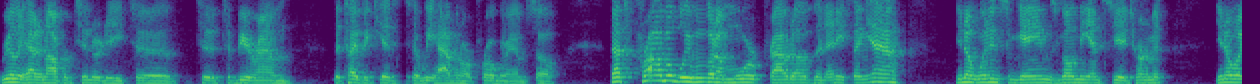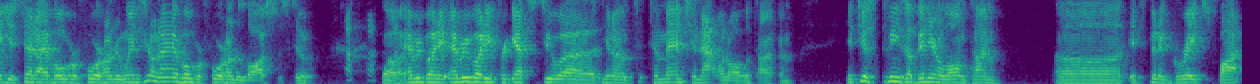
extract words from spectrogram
really had an opportunity to to to be around the type of kids that we have in our program. So that's probably what I'm more proud of than anything. Yeah, you know, winning some games, going to the NCAA tournament. You know what you said? I have over 400 wins. You know, I have over 400 losses too. So everybody everybody forgets to uh, you know to, to mention that one all the time. It just means I've been here a long time. Uh, it's been a great spot,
